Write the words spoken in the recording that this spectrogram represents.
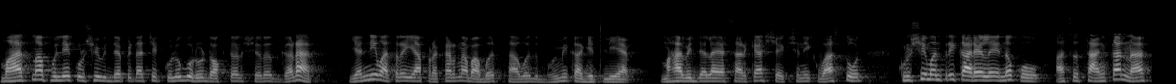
महात्मा फुले कृषी विद्यापीठाचे कुलगुरू डॉक्टर शरद गडाख यांनी मात्र या प्रकरणाबाबत सावध भूमिका घेतली आहे. महाविद्यालयासारख्या शैक्षणिक वास्तूत कृषी मंत्री कार्यालय नको असं सांगतानाच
